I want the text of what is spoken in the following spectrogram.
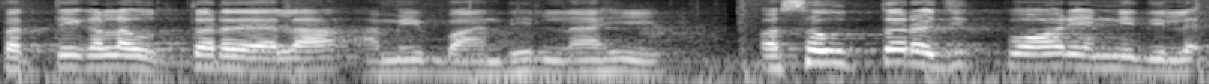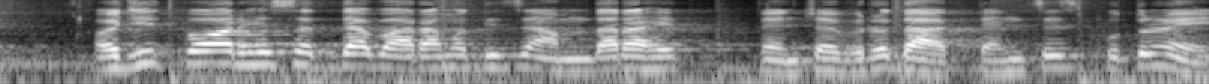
प्रत्येकाला उत्तर द्यायला आम्ही बांधील नाही असं उत्तर अजित पवार यांनी दिलं अजित पवार हे सध्या बारामतीचे आमदार आहेत. त्यांच्या विरोधात त्यांचेच पुतणे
